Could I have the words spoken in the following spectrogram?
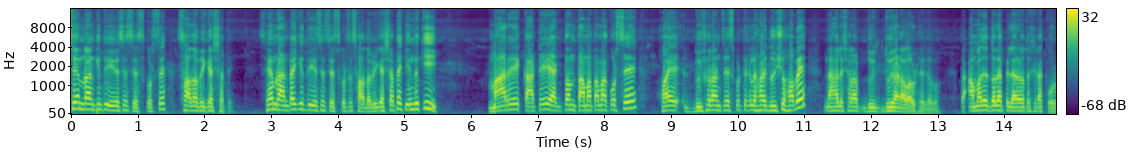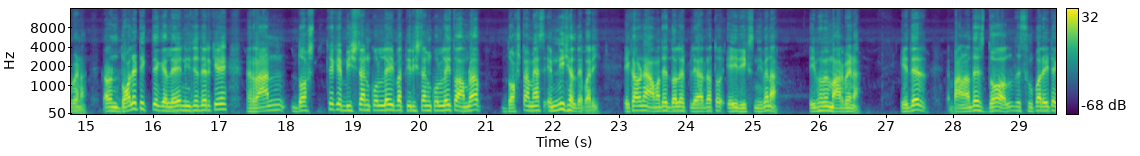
সেম রান কিন্তু ইউএসএ শেষ করছে সাউথ আফ্রিকার সাথে। সেম রানটাই কিন্তু ইউএসএ শেষ করছে সাউথ আফ্রিকার সাথে, কিন্তু কি? মারে, কাটে, একদম তামা তামা করছে, হয় দুইশো রান চেস করতে গেলে হয় দুইশো হবে, না হলে সারা দুই দুই রান অল আউট হয়ে যাব। তো আমাদের দলের প্লেয়াররা তো সেটা করবে না। কারণ দলে টিকতে গেলে নিজেদেরকে রান দশ থেকে বিশ রান করলেই বা তিরিশ রান করলেই তো আমরা দশটা ম্যাচ এমনি খেলতে পারি। এই কারণে আমাদের দলের প্লেয়াররা তো এই রিস্ক নেবে না, এইভাবে মারবে না। এদের বাংলাদেশ দল যে সুপার এইটে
